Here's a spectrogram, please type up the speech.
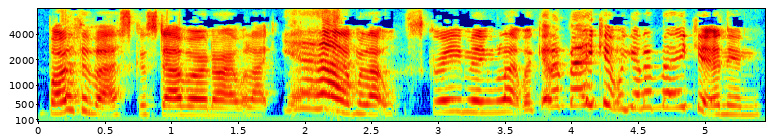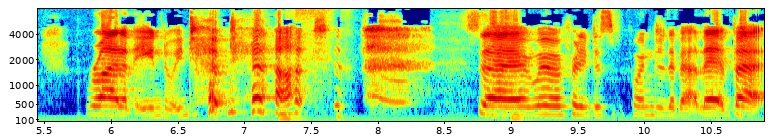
both of us, Gustavo and I, were like, yeah, and we're like screaming, we're like, we're gonna make it, we're gonna make it, and then right at the end we tapped out. so we were pretty disappointed about that, but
